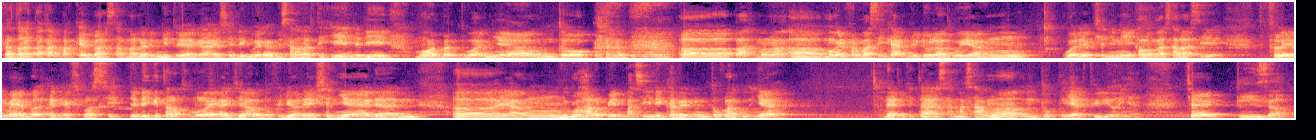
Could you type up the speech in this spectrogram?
rata-rata kan pakai bahasa Mandarin gitu ya guys. Jadi gue nggak bisa ngertiin. Jadi mohon bantuannya untuk uh, apa meng uh, menginformasikan judul lagu yang gue reaction ini. Kalau nggak salah sih flammable and explosive. Jadi kita langsung mulai aja untuk video reactionnya dan uh, yang gue harapin pasti ini keren untuk lagunya dan kita sama-sama untuk lihat videonya. Check this out.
